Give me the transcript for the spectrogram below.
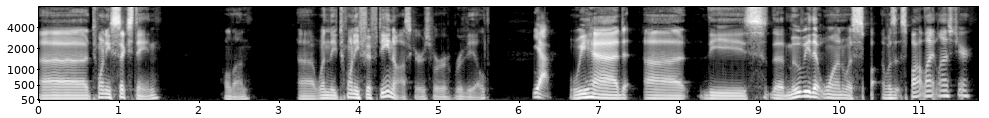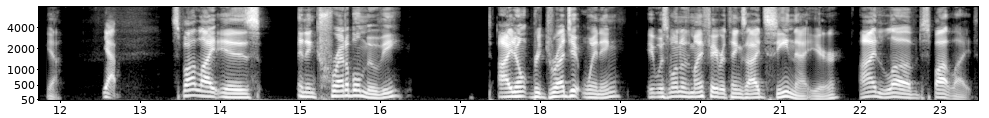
uh 2016. Hold on. Uh when the 2015 Oscars were revealed. Yeah. We had uh these the movie that won was was it Spotlight last year? Yeah. Yeah. Spotlight is an incredible movie. I don't begrudge it winning. It was one of my favorite things I'd seen that year. I loved Spotlight,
